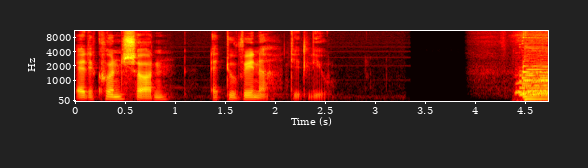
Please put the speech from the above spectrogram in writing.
er det kun sådan, at du vinder dit liv. thank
